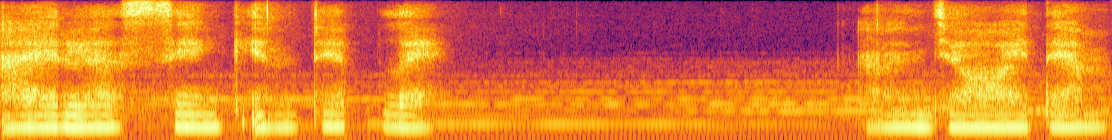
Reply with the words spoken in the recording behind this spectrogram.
ideas sink in deeply and enjoy them.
